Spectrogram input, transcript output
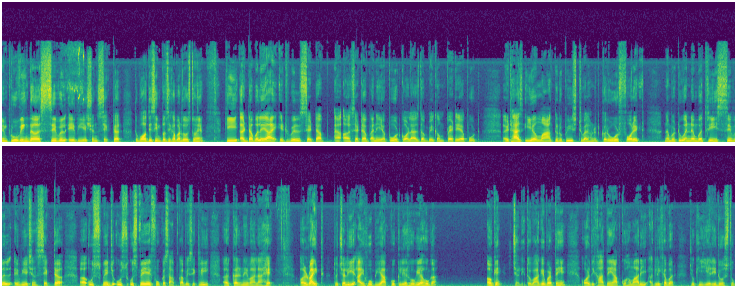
improving the civil aviation sector तो बहुत ही सिंपल सी खबर दोस्तों है कि double A I it will setup setup an airport call as the Begumpet airport it has earmarked rupees twelve hundred crore for it number two and number three civil aviation sector उसमें जो उस उस पर ये focus आपका basically uh, करने वाला है। ऑल राइट right, तो चलिए आई होप ये आपको क्लियर हो गया होगा। ओके okay, चलिए तो आगे बढ़ते हैं और दिखाते हैं आपको हमारी अगली खबर जो कि ये रही दोस्तों।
